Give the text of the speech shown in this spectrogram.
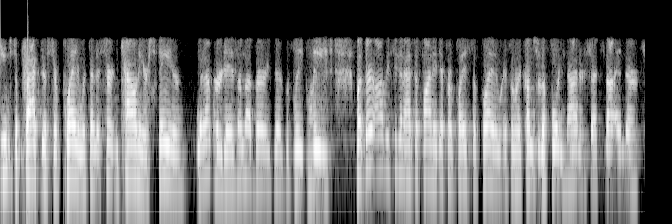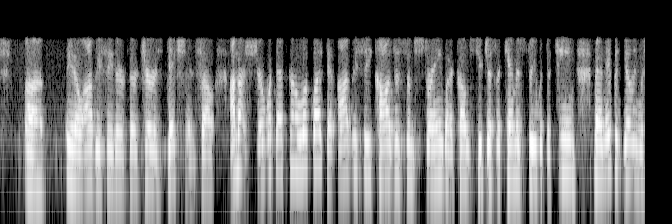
teams to practice or play within a certain county or state or whatever it is, I'm not very good with league leagues, but they're obviously going to have to find a different place to play if when it comes to the 49ers. That's not in their uh, you know, obviously their their jurisdiction. So I'm not sure what that's going to look like. That obviously causes some strain when it comes to just the chemistry with the team. Man, they've been dealing with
